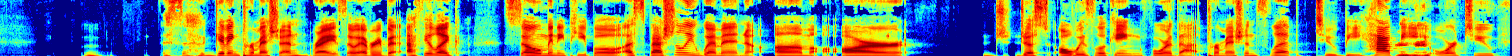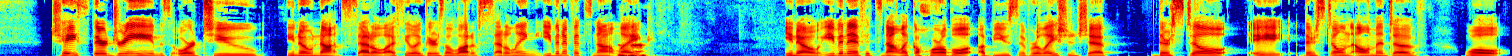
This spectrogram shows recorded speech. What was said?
giving permission, right? So every everybody I feel like so many people, especially women, um are j- just always looking for that permission slip to be happy Mhm. or to chase their dreams or to, you know, not settle. I feel like there's a lot of settling even if it's not Mhm. like you know, even if it's not like a horrible abusive relationship, there's still a there's still an element of well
